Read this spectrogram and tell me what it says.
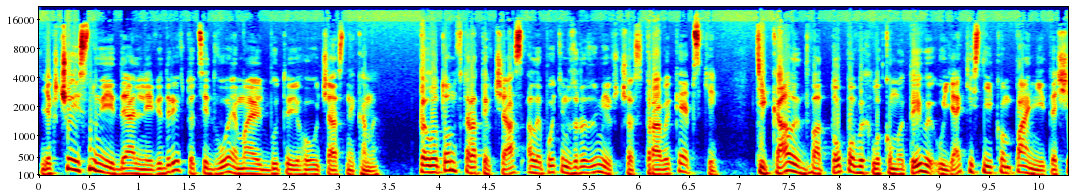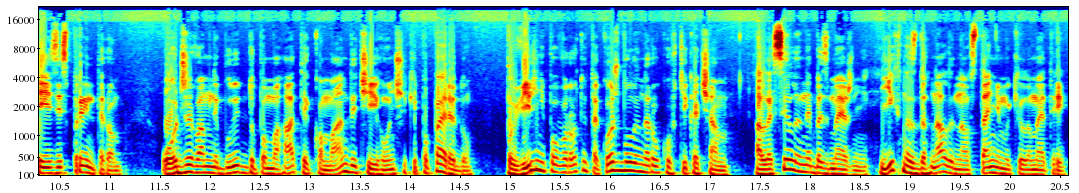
Якщо існує ідеальний відрив, то ці двоє мають бути його учасниками. Пелотон втратив час, але потім зрозумів, що справи кепські. Тікали два топових локомотиви у якісній компанії та ще й зі спринтером. Отже, вам не будуть допомагати команди чи гонщики попереду. Повільні повороти також були на руку втікачам, але сили не безмежні, їх наздогнали на останньому кілометрі.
